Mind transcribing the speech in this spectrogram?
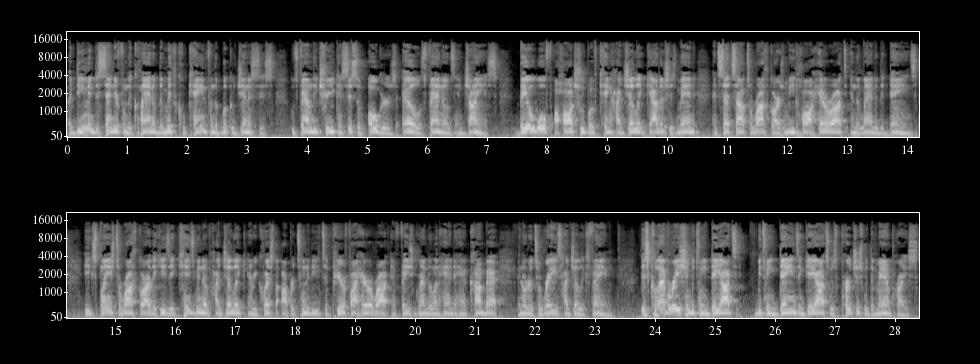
a demon descended from the clan of the mythical Cain from the book of Genesis, whose family tree consists of ogres, elves, phantoms, and giants. Beowulf, a hall troop of King Hygelac, gathers his men and sets out to Hrothgar's mead hall Heorot in the land of the Danes. He explains to Hrothgar that he is a kinsman of Hygelac and requests the opportunity to purify Heorot and face Grendel in hand-to-hand -hand combat in order to raise Hygelac's fame. This collaboration between Daots, between Danes and Geats was purchased with the man price.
